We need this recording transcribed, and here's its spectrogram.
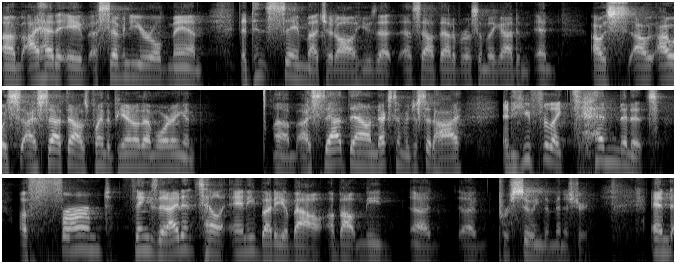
um, I had a 70 year old man that didn't say much at all. He was at, at South Attleboro Assembly of God, and, and I was I, I, was I sat down. I was playing the piano that morning, and um, I sat down next to him and just said hi. And he, for like 10 minutes, affirmed things that I didn't tell anybody about about me uh, uh, pursuing the ministry, and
